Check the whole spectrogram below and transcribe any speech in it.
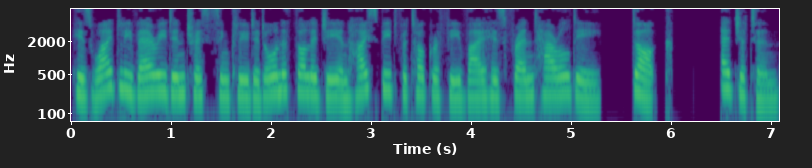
His widely varied interests included ornithology and high-speed photography via his friend Harold E. Doc Edgerton.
